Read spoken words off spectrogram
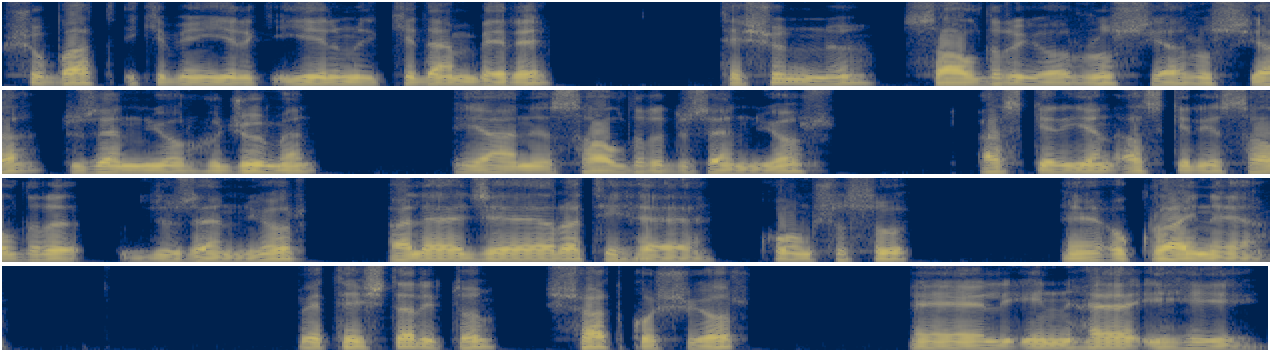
Şubat 2022'den beri teşünnü saldırıyor. Rusya Rusya düzenliyor hücumen. Yani saldırı düzenliyor. Askeriyen askeri saldırı düzenliyor. Ale ceratihe komşusu e, Ukrayna'ya. Ve teşteritu şart koşuyor. E, li inhaihi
